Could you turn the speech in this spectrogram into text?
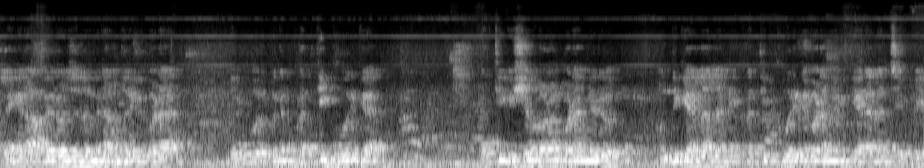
అలాగే రాబోయే రోజుల్లో మీరు అందరికీ కూడా మీరు కోరుకున్న ప్రతి కోరిక ప్రతి విషయంలోనూ కూడా మీరు ముందుకు వెళ్ళాలని ప్రతి కోరిక కూడా మీకు తీరాలని చెప్పి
